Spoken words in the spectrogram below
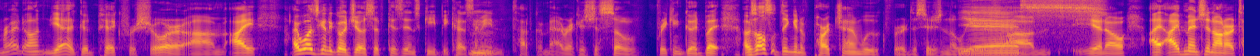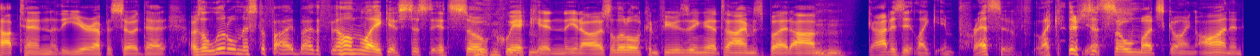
Right on. Yeah, good pick for sure. Um, I I was gonna go Joseph Kosinski because I Mm. mean Top Gun Maverick is just so freaking good. But I was also thinking of Park Chan Wook for a Decision to Leave. Yes. Um, you know, I, I mentioned on our top ten of the year episode that I was a little mystified by the film. Like it's just it's so quick and you know it's a little confusing at times. But um, Mhm. God, is it like impressive? Like there's Yes. just so much going on, and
